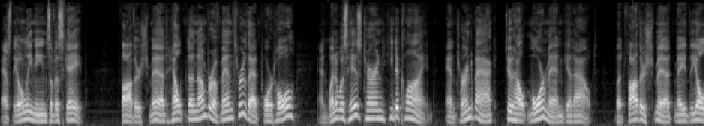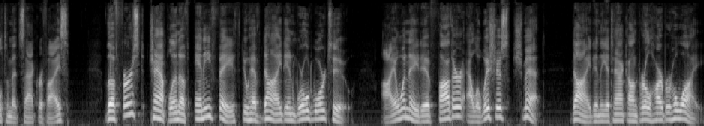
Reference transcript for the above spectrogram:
as the only means of escape. Father Schmitt helped a number of men through that porthole and when it was his turn, he declined and turned back to help more men get out. But Father Schmitt made the ultimate sacrifice. The first chaplain of any faith to have died in World War II, Iowa native Father Aloysius Schmitt, died in the attack on Pearl Harbor, Hawaii,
